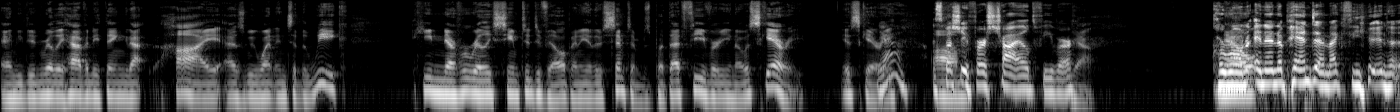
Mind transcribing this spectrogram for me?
and he didn't really have anything that high as we went into the week. He never really seemed to develop any other symptoms. But that fever, you know, is scary. It's scary. Yeah. Especially first child fever. Um, Yeah. Corona Now- and in a pandemic fever, in a,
